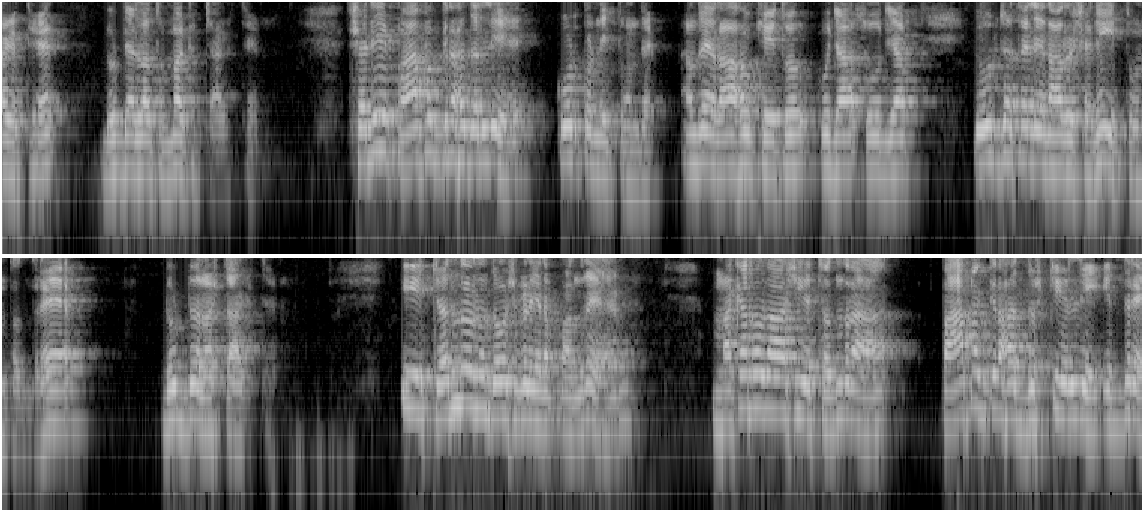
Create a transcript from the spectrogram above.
ಆಗುತ್ತೆ, ದುಡ್ಡೆಲ್ಲ ತುಂಬ ಖರ್ಚಾಗುತ್ತೆ. ಶನಿ ಪಾಪಗ್ರಹದಲ್ಲಿ ಕೂಡ್ಕೊಂಡಿತ್ತು ಅಂದೆ. ಅಂದರೆ ರಾಹು, ಕೇತು, ಕುಜ, ಸೂರ್ಯ, ಇವ್ರ ಜೊತೆಲಿ ಏನಾದ್ರು ಶನಿ ಇತ್ತು ಅಂತಂದರೆ ದುಡ್ಡು ನಷ್ಟ ಆಗುತ್ತೆ. ಈ ಚಂದ್ರನ ದೋಷಗಳೇನಪ್ಪ ಅಂದರೆ ಮಕರ ರಾಶಿಯ ಚಂದ್ರ ಪಾಪಗ್ರಹ ದೃಷ್ಟಿಯಲ್ಲಿ ಇದ್ದರೆ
